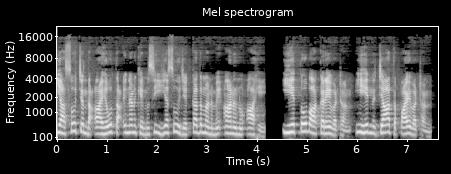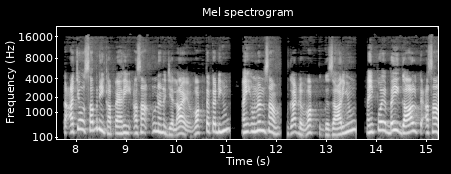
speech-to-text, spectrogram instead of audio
इहा सोचंदा आहियो त इन्हनि खे मुसीह यस्सू जे कदमनि में आणनो आहे इहे तौबा करे वठनि इहे निजात पाए वठनि त अचो सभिनी खां पहिरीं असां उन्हनि जे लाइ वक़्तु कढियूं ऐं उन्हनि सां गॾु वक़्त गुज़ारियूं ऐं पोए ॻाल्हि ते असां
